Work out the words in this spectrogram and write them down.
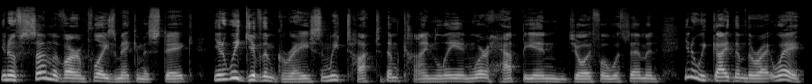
you know, if some of our employees make a mistake, you know, we give them grace and we talk to them kindly and we're happy and joyful with them and, you know, we guide them the right way.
